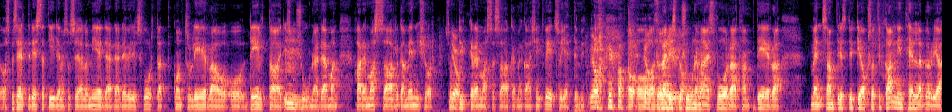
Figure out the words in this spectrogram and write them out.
och speciellt i dessa tider med sociala medier där det är väldigt svårt att kontrollera och, och delta i diskussioner där man har en massa arga människor som Ja. tycker en massa saker men kanske inte vet så jättemycket. Ja, ja. Och, och, Ja, och de är här diskussionerna är svåra att hantera. Men samtidigt tycker jag också att vi kan inte heller börja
